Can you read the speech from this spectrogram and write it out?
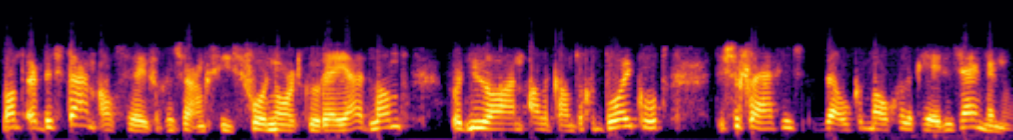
Want er bestaan al stevige sancties voor Noord-Korea. Het land wordt nu al aan alle kanten geboycott. Dus de vraag is welke mogelijkheden zijn er nog?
